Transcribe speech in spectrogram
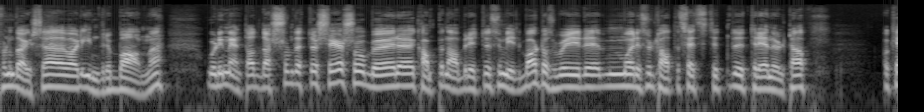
for noen dager siden, det var det Indre Bane, hvor de mente at dersom dette skjer, så bør eh, kampen avbrytes umiddelbart, og så blir, må resultatet settes til 3-0-tap. Ok,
